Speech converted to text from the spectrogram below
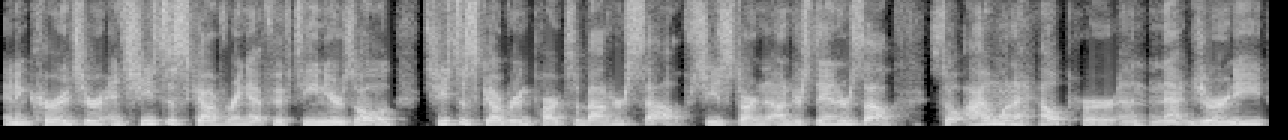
and encourage her. And she's discovering at 15 years old, she's discovering parts about herself. She's starting to understand herself. So I want to help her in that journey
